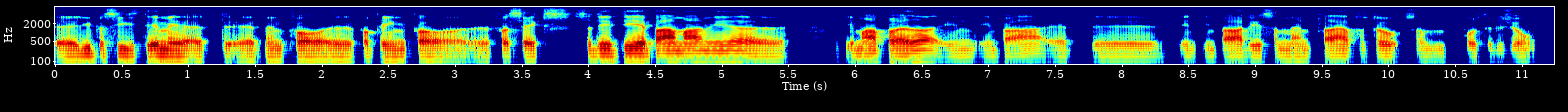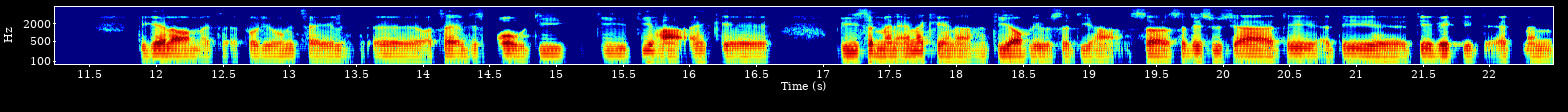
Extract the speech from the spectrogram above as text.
øh, lige præcis det med, at, at man får, øh, får penge for, øh, for sex. Så det, det er bare meget mere, øh, det er meget bredere end, end, bare at, øh, end, end bare det, som man plejer at forstå som prostitution. Det gælder om at, at få de unge tale, øh, og tale det sprog, de, de, de har, ikke? Øh, vise, at man anerkender de oplevelser, de har. Så, så det synes jeg, det, det, det er vigtigt, at man,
